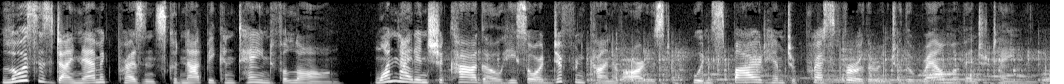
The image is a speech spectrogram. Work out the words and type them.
Louis's dynamic presence could not be contained for long. One night in Chicago, he saw a different kind of artist who inspired him to press further into the realm of entertainment.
